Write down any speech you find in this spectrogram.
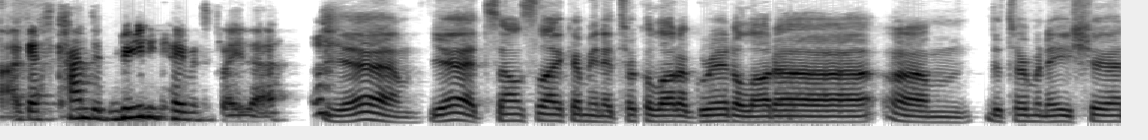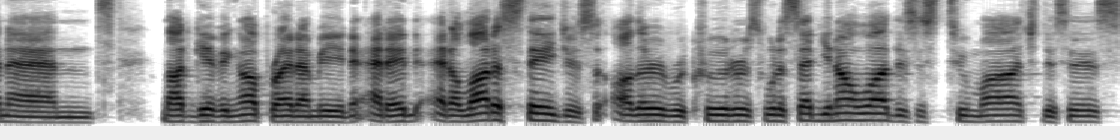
I guess Candid really came into play there. yeah, yeah. It sounds like I mean it took a lot of grit, a lot of um, determination, and not giving up. Right? I mean, at at a lot of stages, other recruiters would have said, "You know what? This is too much. This is.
